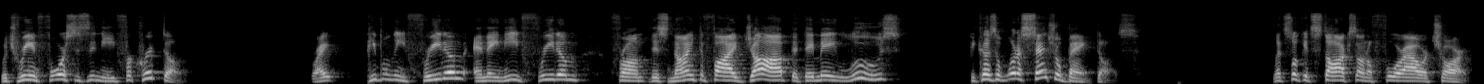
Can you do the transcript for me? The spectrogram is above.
which reinforces the need for crypto, right? People need freedom and they need freedom from this nine to five job that they may lose because of what a central bank does. Let's look at stocks on a four hour chart.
